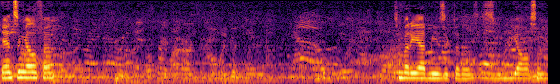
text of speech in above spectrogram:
Dancing elephant. Somebody add music to this. This would be awesome.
